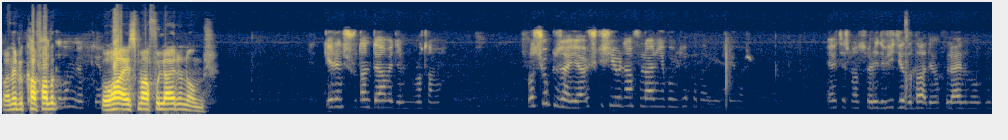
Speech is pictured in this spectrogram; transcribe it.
Bana bir kafalık... Ayakkabım yok ya. Oha Esma full iron olmuş. Gelin şuradan devam edelim rotama. Burası çok güzel ya. Üç kişi birden full iron yapabilecek kadar. Evet Esma söyledi videoda daha demin full iron olduğunu.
